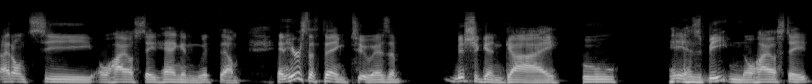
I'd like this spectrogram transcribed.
I don't see Ohio State hanging with them. And here's the thing, too, as a Michigan guy who has beaten Ohio State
